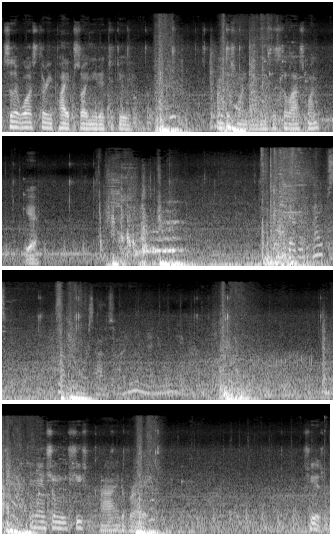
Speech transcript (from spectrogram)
So there was three pipes, so I needed to do. I'm just one down. Is this the last one? Yeah. There go the pipes. Nothing more satisfying than manual labor. And she she's kind of right. She is right.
